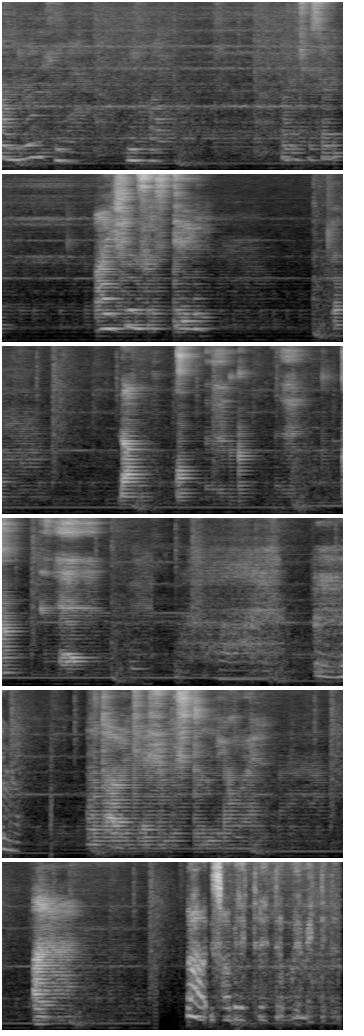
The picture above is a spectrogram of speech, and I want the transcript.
Anlıyor musun beni? Miguel. Önce sen... Ay şimdi sırası değil. Ah, Aa isabet ettir ettir buraya mı ettirdin?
